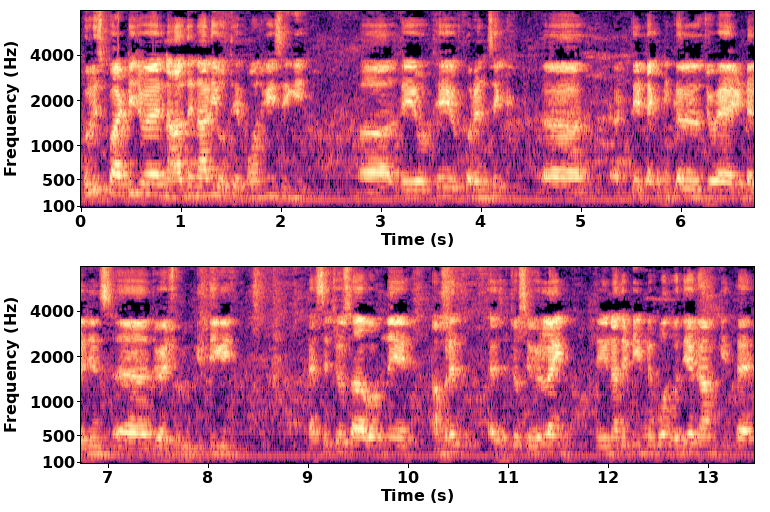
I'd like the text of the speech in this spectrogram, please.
ਪੁਲਿਸ ਪਾਰਟੀ ਜੋ ਹੈ ਨਾਲ ਦੇ ਨਾਲ ਹੀ ਉੱਥੇ ਪਹੁੰਚ ਗਈ ਸੀਗੀ। ਅ, ਤੇ ਉੱਥੇ ਫੋਰੈਂਸਿਕ ਤੇ ਟੈਕਨੀਕਲ ਜੋ ਹੈ ਇੰਟੈਲੀਜੈਂਸ ਜੋ ਹੈ ਸ਼ੁਰੂ ਕੀਤੀ ਗਈ। ਐਸਐਚਓ ਸਾਹਿਬ ਆਪਣੇ ਅੰਮ੍ਰਿਤ ਐਸਐਚਓ ਸਿਵਲ ਲਾਈਨ ਤੇ ਇਹਨਾਂ ਦੀ ਟੀਮ ਨੇ ਬਹੁਤ ਵਧੀਆ ਕੰਮ ਕੀਤਾ ਹੈ।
